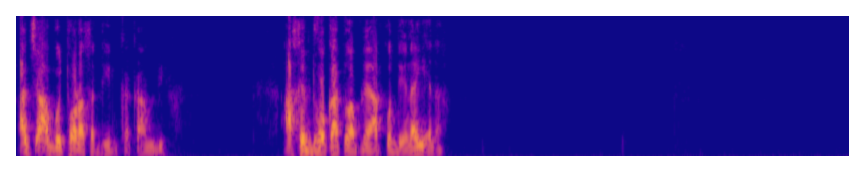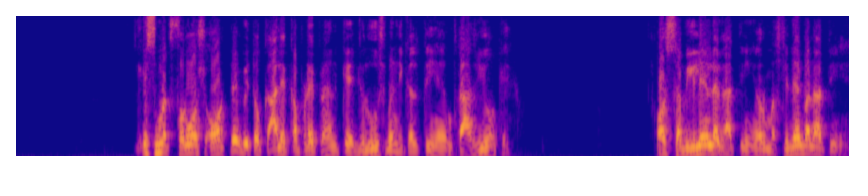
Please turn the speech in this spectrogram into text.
اچھا آپ کو تھوڑا سا دین کا کام بھی۔ آخر دھوکہ تو اپنے آپ کو دینا ہی ہے نا۔ قسمت فروش عورتیں بھی تو کالے کپڑے پہن کے جلوس میں نکلتی ہیں تازیوں کے۔ اور سبیلیں لگاتی ہیں اور مسجدیں بناتی ہیں۔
